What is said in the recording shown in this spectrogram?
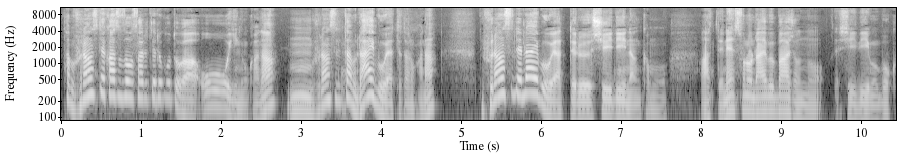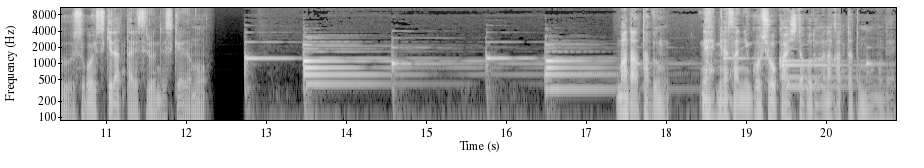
多分フランスで活動されてることが多いのかな？うん、フランスで多分ライブをやってたのかな？フランスでライブをやってる CD なんかもあってね、そのライブバージョンの CD も僕すごい好きだったりするんですけれども。まだ多分ね、皆さんにご紹介したことがなかったと思うので、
